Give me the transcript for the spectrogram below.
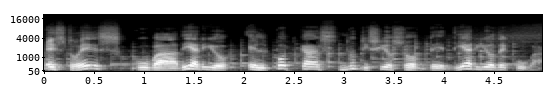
Esto es Cuba a Diario, el podcast noticioso de Diario de Cuba.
